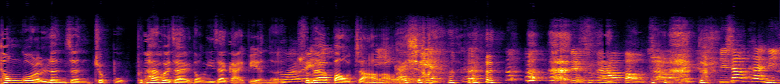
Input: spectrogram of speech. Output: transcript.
通过了认证，就不不太会再容易再改变了，除非它爆炸了。我想。对，除非它 爆炸。你想想看，你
